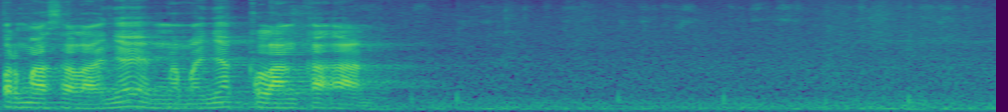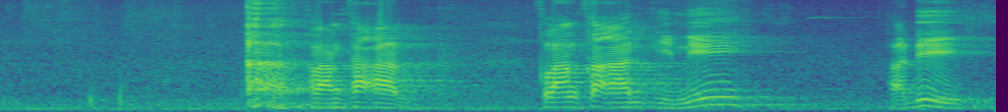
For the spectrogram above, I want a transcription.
permasalahannya yang namanya kelangkaan. kelangkaan. Kelangkaan ini tadi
